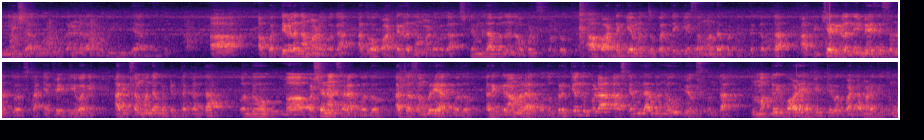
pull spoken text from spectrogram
ಇಂಗ್ಲೀಷ್ ಆಗ್ಬೋದು, ಕನ್ನಡ ಆಗ್ಬೋದು, ಹಿಂದಿ ಆಗ್ಬೋದು, ಆ ಆ ಪದ್ಯಗಳನ್ನು ಮಾಡುವಾಗ ಅಥವಾ ಪಾಠಗಳನ್ನು ಮಾಡುವಾಗ ಸ್ಟೆಮ್ ಲ್ಯಾಬನ್ನು ನಾವು ಬಳಸಿಕೊಂಡು ಆ ಪಾಠಕ್ಕೆ ಮತ್ತು ಪದ್ಯಕ್ಕೆ ಸಂಬಂಧಪಟ್ಟಿರ್ತಕ್ಕಂಥ ಆ ಪಿಕ್ಚರ್ಗಳನ್ನು ಇಮೇಜಸನ್ನು ತೋರಿಸ್ತಾ ಎಫೆಕ್ಟಿವ್ ಆಗಿ, ಅದಕ್ಕೆ ಸಂಬಂಧಪಟ್ಟಿರ್ತಕ್ಕಂಥ ಒಂದು ಕ್ವಶನ್ ಆನ್ಸರ್ ಆಗ್ಬೋದು, ಅಥವಾ ಸಂಬರಿ ಆಗ್ಬೋದು ಅದಕ್ಕೆ ಗ್ರಾಮರ್ ಆಗ್ಬೋದು, ಪ್ರತಿಯೊಂದು ಕೂಡ ಆ ಸ್ಟೆಮ್ ಲ್ಯಾಬನ್ನು ಉಪಯೋಗಿಸ್ಕೊಂತ ಮಕ್ಕಳಿಗೆ ಭಾಳ ಎಫೆಕ್ಟಿವ್ ಆಗಿ ಪಾಠ ಮಾಡೋಕ್ಕೆ ತುಂಬ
